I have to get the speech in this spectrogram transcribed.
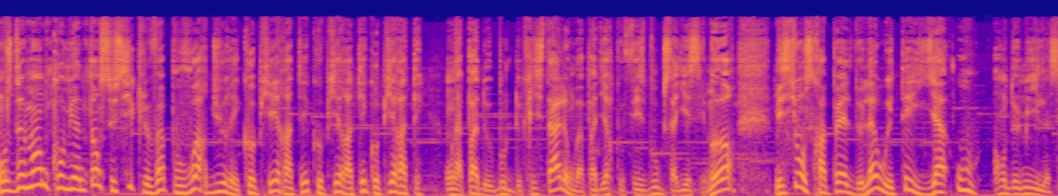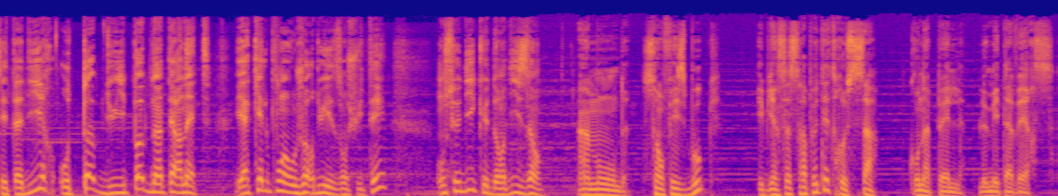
on se demande combien de temps ce cycle va pouvoir durer. Copier, rater, copier, rater, copier, rater. On n'a pas de boule de cristal et on va pas dire que Facebook, ça y est, c'est mort. Mais si on se rappelle de là où était Yahoo en 2000, c'est-à-dire au top du hip-hop d'Internet, et à quel point aujourd'hui ils ont chuté, on se dit que dans 10 ans, un monde sans Facebook, eh bien ça sera peut-être ça qu'on appelle le métaverse.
